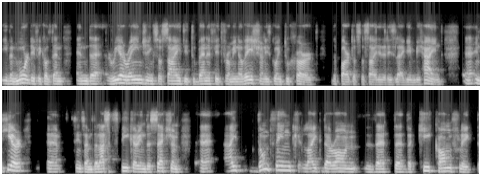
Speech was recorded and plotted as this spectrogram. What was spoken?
even more difficult and, and uh, rearranging society to benefit from innovation is going to hurt the part of society that is lagging behind. Uh, and here, uh, since I'm the last speaker in this section, uh, I don't think, like Daron, that uh, the key conflict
